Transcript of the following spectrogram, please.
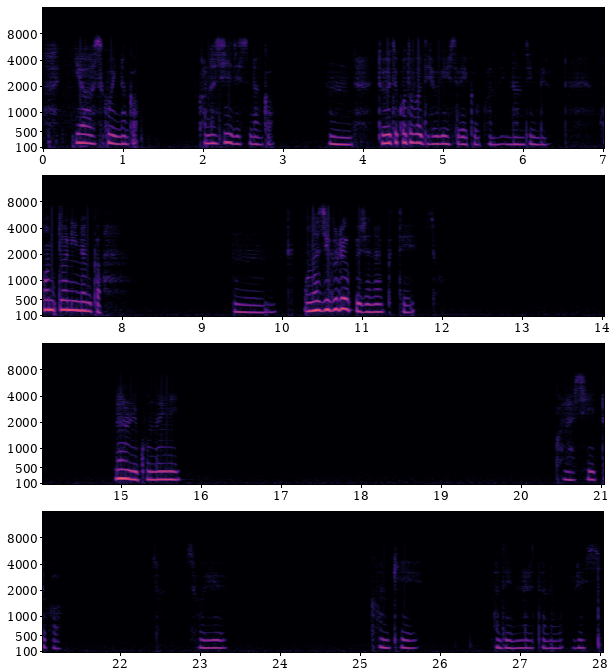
はい、いやすごいなんか悲しいです。なんかうん。どうやって言葉で表現したらいいかわかんない。なんて言うんだろう。本当になんかうん。同じグループじゃなくてそう。なのにこんなに悲しいとかそういう関係までになれたのが嬉しい。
